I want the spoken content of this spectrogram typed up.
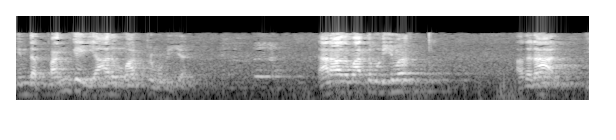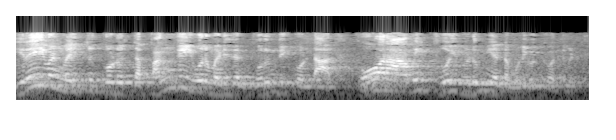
இந்த பங்கை யாரும் மாற்ற முடியும் யாராவது மாற்ற முடியுமா? அதனால் இறைவன் வைத்துக் கொடுத்த பங்கை ஒரு மனிதன் பொருந்திக் கொண்டால் போராமை போய்விடும் என்ற முடிவுக்கு வந்துவிட்டு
